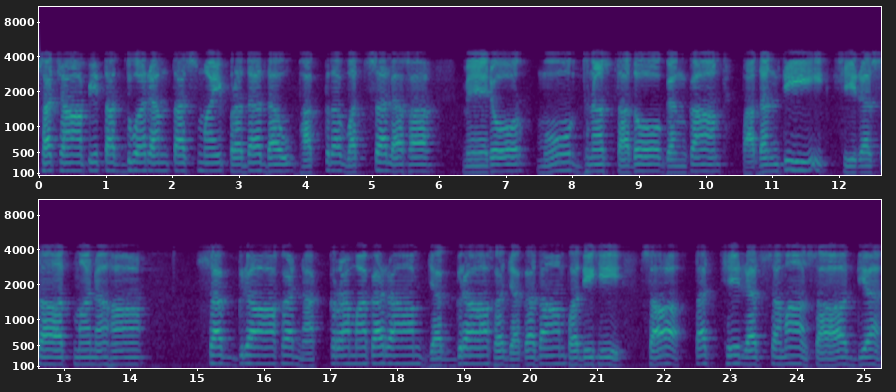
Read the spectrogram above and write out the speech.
स चापि तद्वरं तस्मै प्रददौ भक्तवत्सलः। मेरोर्मूर्ध्नस्ततो गङ्गां पतन्ती शिरसात्मनः। सग्राहनक्रमकरां जग्राहजगदां पदिः सा तच्छिरसमासाद्य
